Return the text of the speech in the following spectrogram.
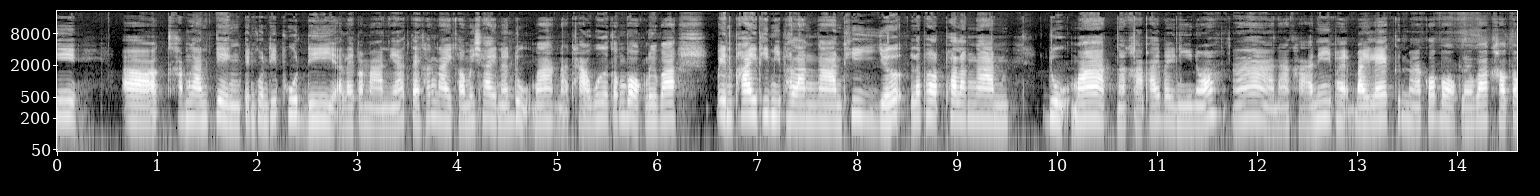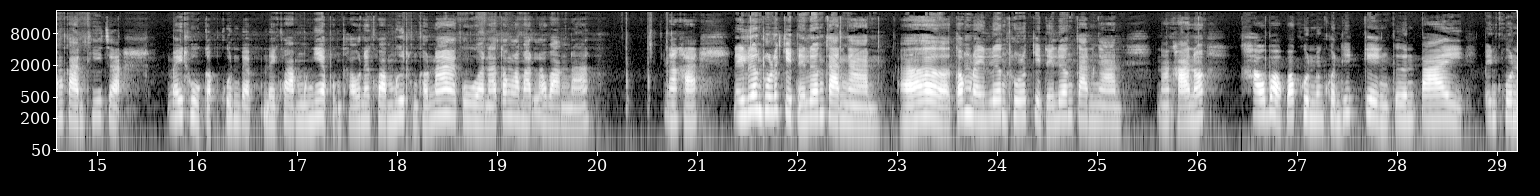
ที่ อ่าทำงานเก่งเป็นคนที่พูดดีอะไรประมาณนี้แต่ข้างในเขาไม่ใช่นะดุมากนะทาวเวอร์ต้องบอกเลยว่าเป็นไพ่ที่มีพลังงานที่เยอะและพอพลังงานดุมากนะคะไพ่ใบนี้เนาะอ่านะคะ นี่ใบแรกขึ้นมาก็บอกแล้วว่าเขาต้องการที่จะไม่ถูกกับคุณแบบในความเงียบของเขาในความมืดของเขาน่ากลัวนะ ต้องระมัดระวังนะนะคะ ในเรื่องธุรกิจในเรื่องการงานเออต้องในเรื่องธุรกิจในเรื่องการงานนะคะเนาะ เขาบอกว่าคุณเป็นคนที่เก่งเกินไป เป็นคน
